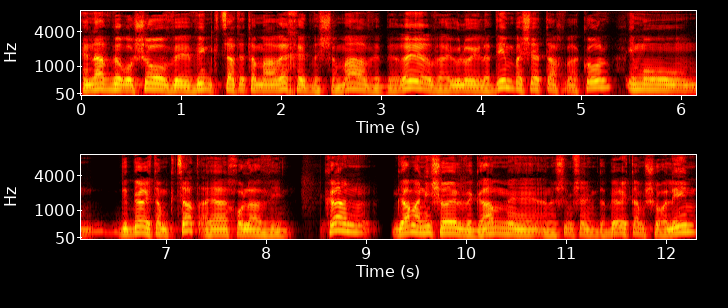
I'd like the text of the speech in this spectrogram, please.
עיניו בראשו והבין קצת את המערכת ושמע וברר והיו לו ילדים בשטח והכל, אם הוא דיבר איתם קצת היה יכול להבין. כאן גם אני שואל וגם אה, אנשים שאני מדבר איתם שואלים,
